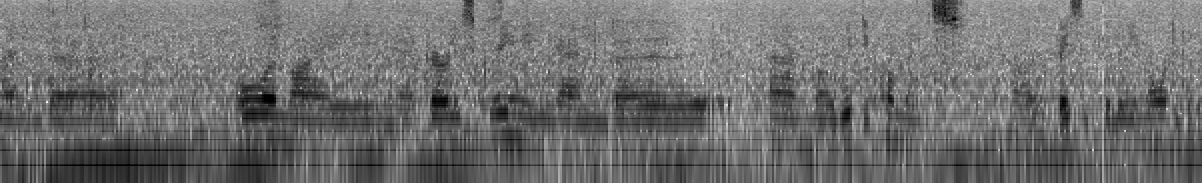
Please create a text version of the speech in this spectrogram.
and uh, all my uh, girly screaming and uh, and my witty comments are basically inaudible.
